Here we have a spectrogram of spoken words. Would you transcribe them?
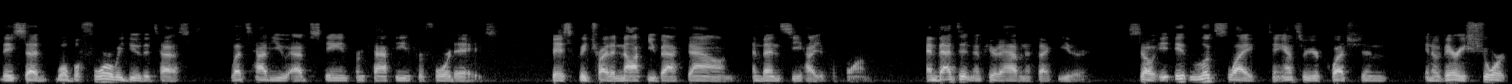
They said, well, before we do the test, let's have you abstain from caffeine for four days. Basically try to knock you back down and then see how you perform. And that didn't appear to have an effect either. So it, it looks like to answer your question in a very short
